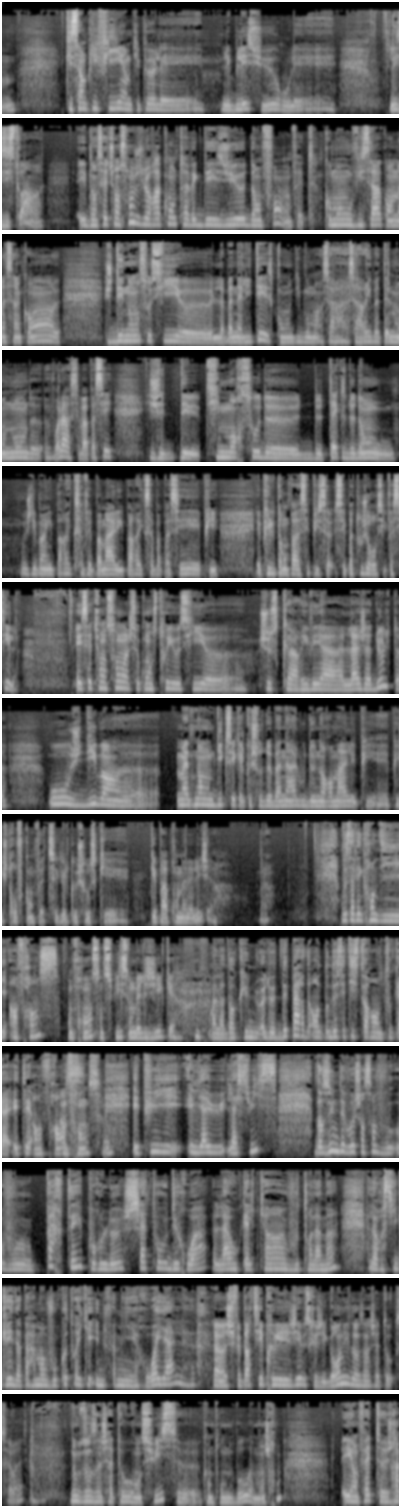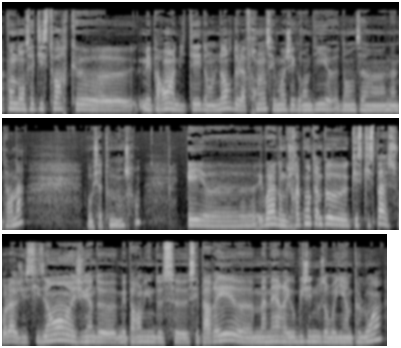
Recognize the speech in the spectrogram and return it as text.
qui simplifie un petit peu les les blessures ou les les histoires. Et dans cette chanson, je le raconte avec des yeux d'enfant, en fait. Comment on vit ça quand on a 5 ans. Euh, Je dénonce aussi la banalité. Parce qu'on dit, bon, ben, ça, ça arrive à tellement de monde, voilà, ça va passer. J'ai des petits morceaux de, de texte dedans où, je dis, ben, il paraît que ça fait pas mal, il paraît que ça va passer. Et puis, et puis le temps passe, et puis c'est pas toujours aussi facile. Et cette chanson, elle se construit aussi euh, jusqu'à arriver à l'âge adulte, où je dis, ben, euh, maintenant on me dit que c'est quelque chose de banal ou de normal, et puis, et puis je trouve qu'en fait c'est quelque chose qui est, qui est pas à prendre à la légère. Vous avez grandi en France En France, en Suisse, en Belgique. Voilà, donc une- le départ de, de cette histoire en tout cas était en France. En France, oui. Et puis il y a eu la Suisse. Dans une de vos chansons, vous, vous partez pour le château du roi, là où quelqu'un vous tend la main. Alors Sigrid, apparemment, vous côtoyez une famille royale. Euh, je fais partie privilégiée parce que j'ai grandi dans un château, c'est vrai. Donc dans un château en Suisse, euh, canton de Vaud, à Moncheron. Et en fait, je raconte dans cette histoire que euh, mes parents habitaient dans le nord de la France et moi j'ai grandi euh, dans un internat au château de Moncheron. Et, euh, et voilà, donc je raconte un peu euh, qu'est-ce qui se passe. Voilà, j'ai 6 ans, et je viens de, mes parents viennent de se séparer, ma mère est obligée de nous envoyer un peu loin.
